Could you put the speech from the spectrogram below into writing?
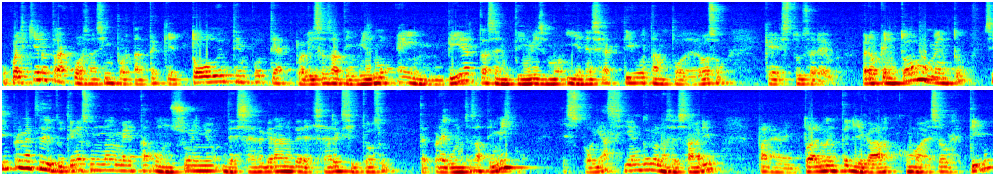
o cualquier otra cosa, es importante que todo el tiempo te actualices a ti mismo e inviertas en ti mismo y en ese activo tan poderoso que es tu cerebro. Pero que en todo momento, simplemente si tú tienes una meta, un sueño de ser grande, de ser exitoso, te preguntas a ti mismo, ¿estoy haciendo lo necesario para eventualmente llegar como a ese objetivo?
